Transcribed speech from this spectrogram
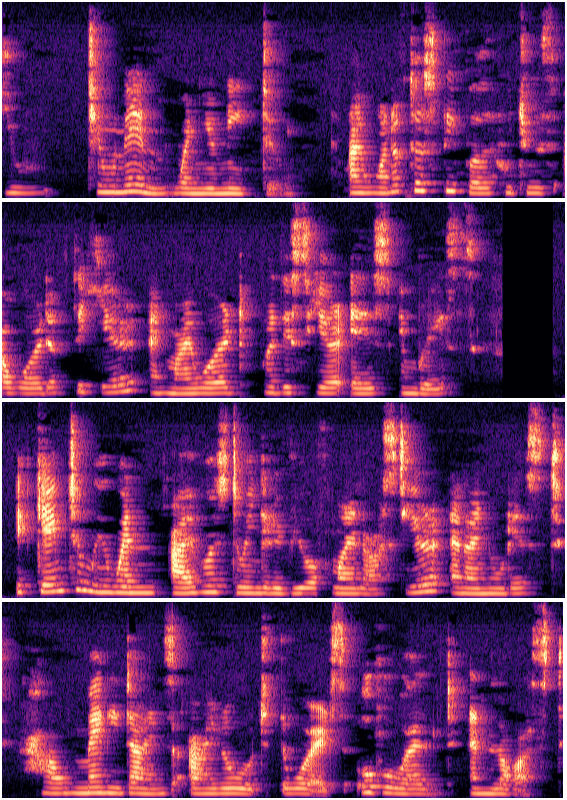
you tune in when you need to. I'm one of those people who choose a word of the year, and my word for this year is embrace. It came to me when I was doing a review of my last year and I noticed how many times I wrote the words overwhelmed and lost.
